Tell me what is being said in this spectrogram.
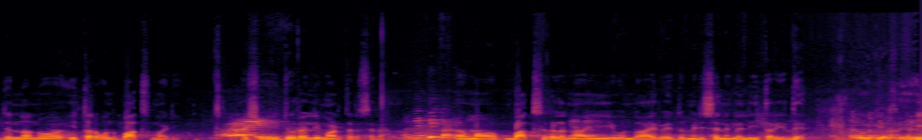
ಇದನ್ನು ಈ ಥರ ಒಂದು ಬಾಕ್ಸ್ ಮಾಡಿ. ಅಷ್ಟು ಇದರಲ್ಲಿ ಮಾಡ್ತಾರೆ ಸರ್. ಬಾಕ್ಸ್ಗಳನ್ನು ಈ ಒಂದು ಆಯುರ್ವೇದ ಮೆಡಿಸಿನ್ಗಳಲ್ಲಿ ಈ ಥರ ಇದೆ. ಈ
